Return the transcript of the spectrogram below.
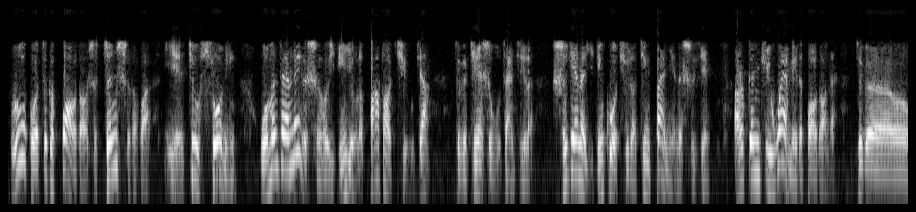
如果这个报道是真实的话，也就说明我们在那个时候已经有了八到九架这个歼十五战机了。时间呢，已经过去了近半年的时间。而根据外媒的报道呢，这个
